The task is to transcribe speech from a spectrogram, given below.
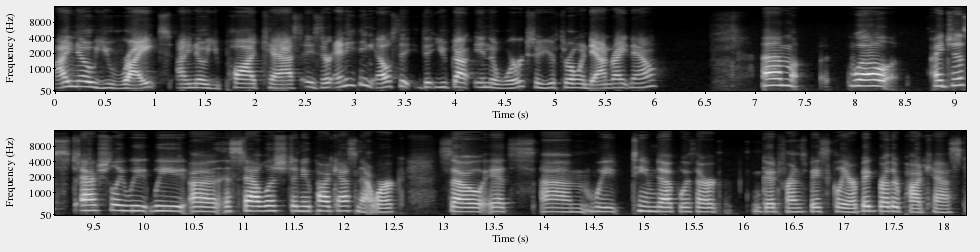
I know you write. I know you podcast. Is there anything else that, that you've got in the works or you're throwing down right now? Um, well, I just actually we we uh, established a new podcast network. So it's um, we teamed up with our good friends, basically our Big Brother podcast,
